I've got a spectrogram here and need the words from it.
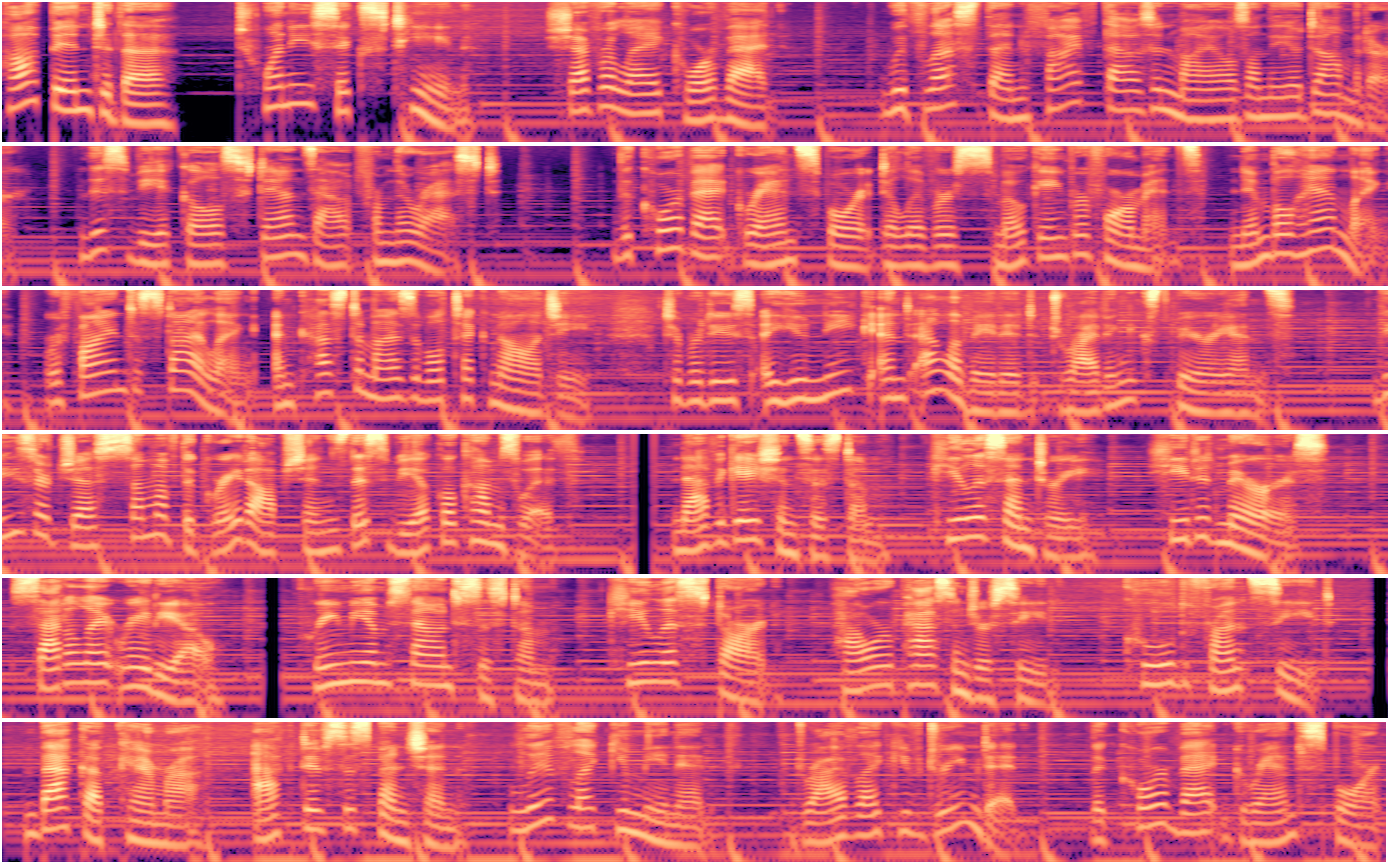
Hop into the 2016 Chevrolet Corvette. With less than 5,000 miles on the odometer, this vehicle stands out from the rest. The Corvette Grand Sport delivers smoking performance, nimble handling, refined styling, and customizable technology to produce a unique and elevated driving experience. These are just some of the great options this vehicle comes with. Navigation system, keyless entry, heated mirrors, satellite radio, premium sound system, keyless start, power passenger seat, cooled front seat, backup camera, active suspension. Live like you mean it. Drive like you've dreamed it. The Corvette Grand Sport.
